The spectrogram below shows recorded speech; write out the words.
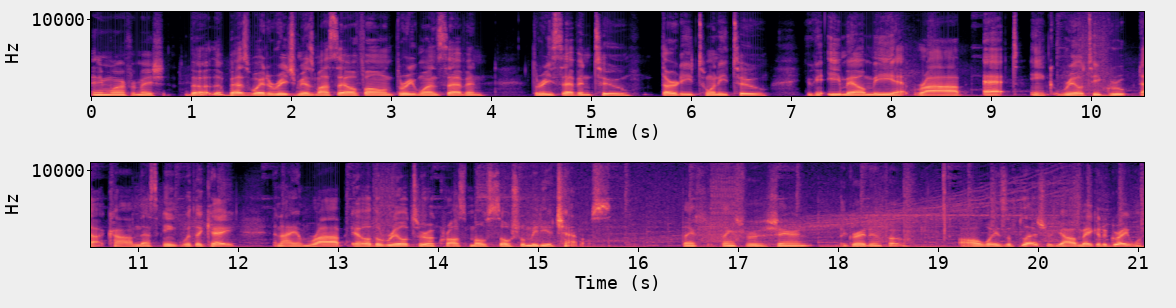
any more information? The the best way to reach me is my cell phone 317 372 3022. You can email me at rob at inkrealtygroup.com. That's ink with a K. And I am Rob L. the Realtor across most social media channels. Thanks, thanks for sharing the great info. Always a pleasure. Y'all make it a great one.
